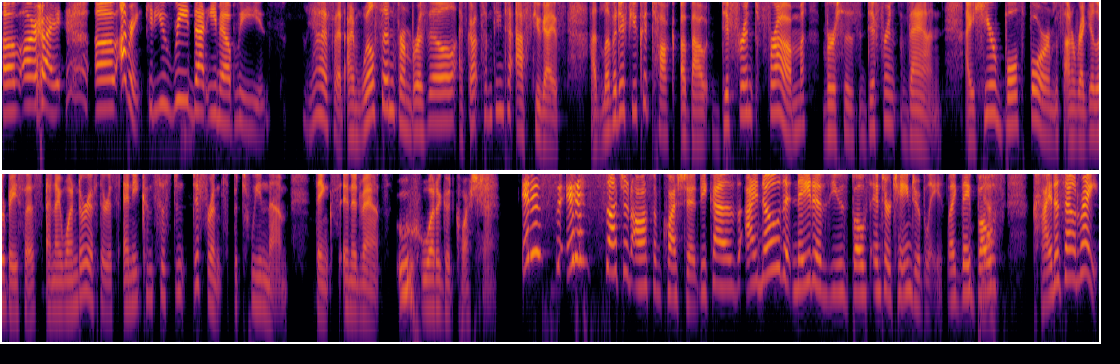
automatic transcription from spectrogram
Um, all right. Um, Aubrey, can you read that email, please? Yeah, I said, I'm Wilson from Brazil. I've got something to ask you guys. I'd love it if you could talk about different from versus different than. I hear both forms on a regular basis, and I wonder if there is any consistent difference between them. Thanks in advance. Ooh, what a good question. It is it is such an awesome question because I know that natives use both interchangeably. Like they both Yes. kind of sound right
